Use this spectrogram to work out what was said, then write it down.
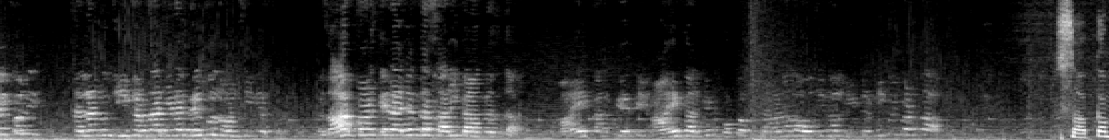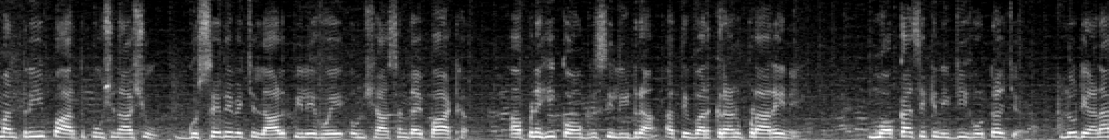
ਬਿਲਕੁਲ ਨਹੀਂ। ਚੱਲਣ ਨੂੰ ਜੀ ਕਰਦਾ, ਜਿਹੜੇ ਬਿਲਕੁਲ ਨੌਨ ਸੀਰੀਅਸ ਮਜ਼ਾਕ ਬਣ ਕੇ ਰਹਿ ਜਾਂਦਾ ਸਾਰੀ ਕਾਂਗਰਸ ਦਾ। ਆਏ ਕਰਕੇ ਤੇ ਆਏ ਕਰਕੇ ਫੋਟੋ ਖਿਚਾਉਣ ਵਾਲਾ ਉਹਦੇ ਨਾਲ ਲੀਡਰ ਨਹੀਂ ਕੋਈ ਬਣਦਾ। ਸਾਬਕਾ ਮੰਤਰੀ ਭਾਰਤ ਭੂਸ਼ਣ ਆਸ਼ੂ ਗੁੱਸੇ ਦੇ ਵਿੱਚ ਲਾਲ ਪੀਲੇ ਹੋਏ ਅਨੁਸ਼ਾਸਨ ਦਾ ਇਹ ਪਾਠ ਆਪਣੇ ਹੀ ਕਾਂਗਰਸੀ ਲੀਡਰਾਂ ਅਤੇ ਵਰਕਰਾਂ ਨੂੰ ਪੜ੍ਹਾ ਰਹੇ ਨੇ। ਮੌਕਾ ਸੀ ਇੱਕ ਨਿੱਜੀ ਹੋਟਲ 'ਚ ਲੁਧਿਆਣਾ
